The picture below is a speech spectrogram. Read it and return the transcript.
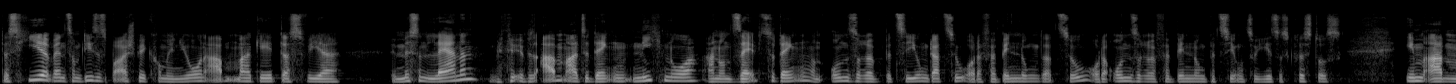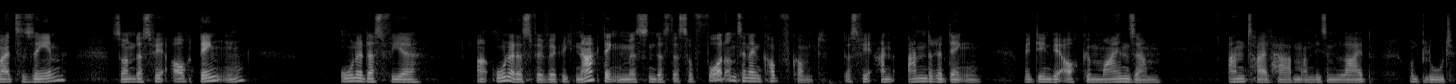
Dass hier, wenn es um dieses Beispiel Kommunion, Abendmahl geht, dass wir, wir müssen lernen, über das Abendmahl zu denken, nicht nur an uns selbst zu denken und unsere Beziehung dazu oder Verbindung dazu oder unsere Verbindung, Beziehung zu Jesus Christus im Abendmahl zu sehen, sondern dass wir auch denken, ohne dass wir, äh, ohne dass wir wirklich nachdenken müssen, dass das sofort uns in den Kopf kommt, dass wir an andere denken, mit denen wir auch gemeinsam Anteil haben an diesem Leib und Blut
